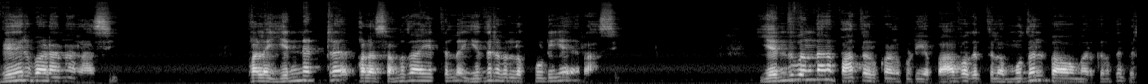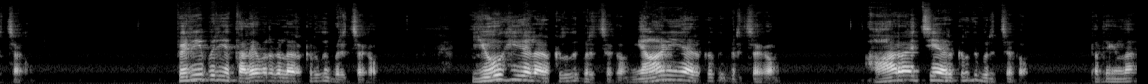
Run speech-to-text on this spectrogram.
வேறுபாடான ராசி. பல எண்ணற்ற பல சமுதாயத்தில் எதிர்கொள்ளக்கூடிய ராசி. எது வந்தாலும் பார்த்து பாவகத்துல முதல் பாவமா இருக்கிறது விருச்சகம். பெரிய பெரிய தலைவர்களா இருக்கிறது விருச்சகம். யோகிகளா இருக்கிறது விருச்சகம். ஞானியா இருக்கிறது விருச்சகம். ஆராய்ச்சியா இருக்கிறது விருச்சகம். பாத்தீங்களா?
